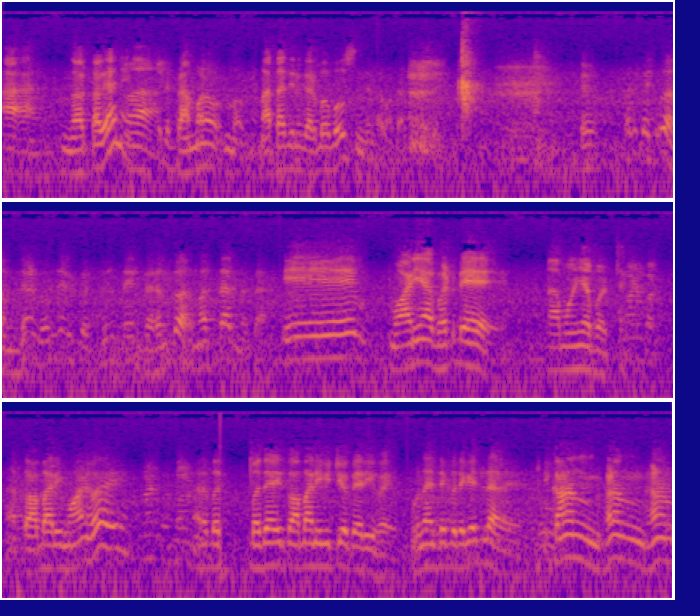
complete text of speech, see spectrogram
આ નોરતા ગયા ને એટલે બ્રાહ્મણો માતાજી નો ગરબો બહુ સુંદર પણ કશું સમજણ કશું ધર્મ તો સમજતા જ નતા. એ મોણિયા ભટ્ટ બે. આ મોણિયા ભટ્ટ. આ તોબારી મોણ હોય. અને બધા તોબાની વીટીઓ પહેરી હોય. ઉના તે બધા કેટલા હોય. ખણન ખણમ ખણમ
